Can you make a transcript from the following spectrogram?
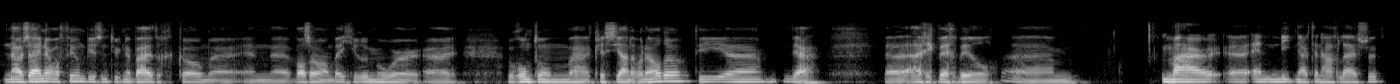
nou zijn er al filmpjes natuurlijk naar buiten gekomen en uh, was er al een beetje rumoer rondom Cristiano Ronaldo, die ja, eigenlijk weg wil. Um, maar, en niet naar Ten Hag luistert.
